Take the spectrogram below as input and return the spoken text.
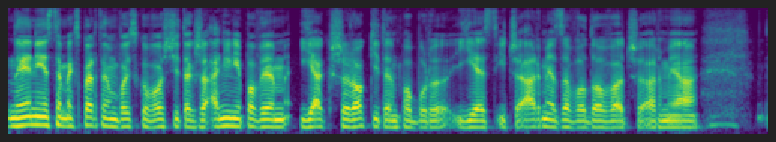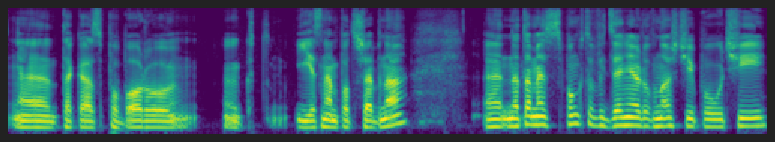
no ja nie jestem ekspertem wojskowości, także ani nie powiem, jak szeroki ten pobór jest i czy armia zawodowa, czy armia e, taka z poboru e, jest nam potrzebna. Natomiast z punktu widzenia równości płci,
